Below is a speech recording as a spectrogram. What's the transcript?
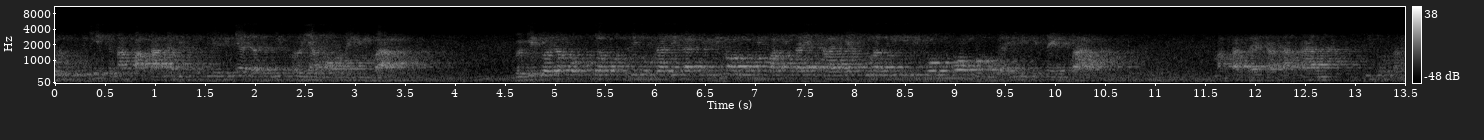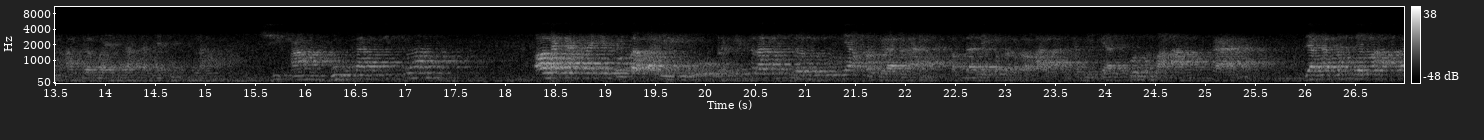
bersembunyi. Kenapa? Karena di sekelilingnya ada sniper yang mau nembak. Begitu ada pemuda muslim memberanikan diri nolongin wanita yang telanjang bulan ini dibopong, pemuda ini ditembak. Maka saya katakan, itu kan agama yang katanya Islam. Syiah bukan Islam. Oleh karena itu Bapak Ibu, itu sudah punya pegangan kembali ke persoalan. Demikian pun memaafkan. Jangan kemudian maafkan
